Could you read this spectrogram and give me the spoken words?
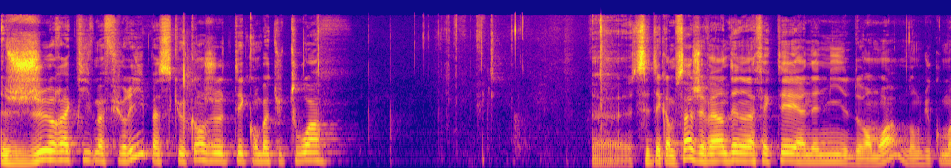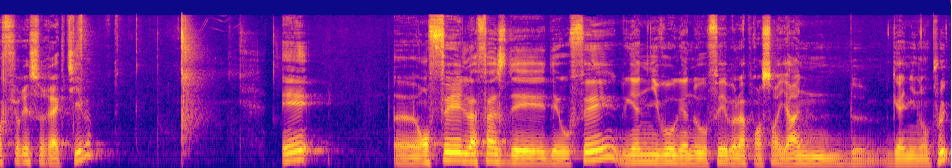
Je réactive ma furie parce que quand je t'ai combattu toi, euh, c'était comme ça, j'avais un dé non affecté et un ennemi devant moi, donc du coup ma furie se réactive. Et euh, on fait la phase des, des hauts faits. Gain de niveau, gain de hauts faits. Ben là, pour l'instant, il n'y a rien de gagné non plus.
